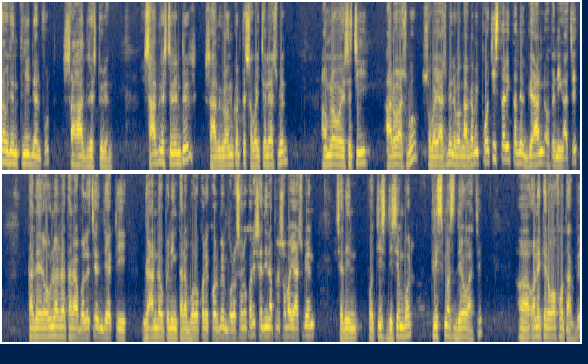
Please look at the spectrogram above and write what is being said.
thousand three Danforth Swad restaurant Swad রেস্টুরেন্টের স্বাদ গ্রহণ করতে সবাই চলে আসবেন। আমরাও এসেছি, আরও আসব, সবাই আসবেন এবং আগামী পঁচিশ তারিখ তাদের গ্র্যান্ড ওপেনিং আছে। তাদের ওনাররা তারা বলেছেন যে একটি গ্র্যান্ড ওপেনিং তারা বড় করে করবেন, বড় সড়ো করে। সেদিন আপনারা সবাই আসবেন, সেদিন পঁচিশ ডিসেম্বর ক্রিসমাস ডেও আছে। অনেকের অফও থাকবে।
